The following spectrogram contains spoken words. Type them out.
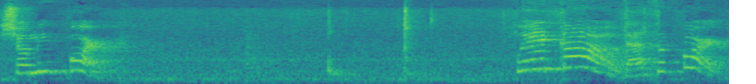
Show me fork. Way to go. That's a fork.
